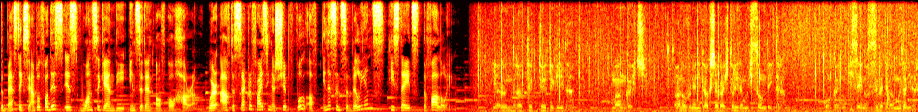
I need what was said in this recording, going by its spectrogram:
The best example for this is once again the incident of Ohara, where after sacrificing a ship full of innocent civilians, he states the following. あの船に学者が一人でも潜んでいたら今回の犠牲の全てが無駄になる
